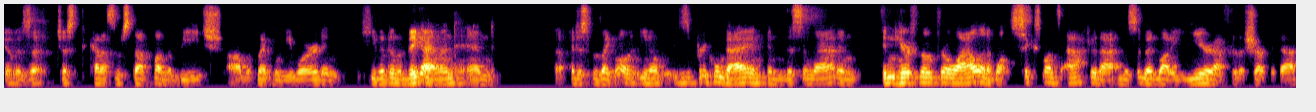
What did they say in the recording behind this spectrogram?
it was uh, just kind of some stuff on the beach um, with my boogie board. And he lived on the Big Island, and I just was like, oh, you know, he's a pretty cool guy, and, and this and that, and didn't hear from him for a while. And about six months after that, and this had been about a year after the shark attack,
